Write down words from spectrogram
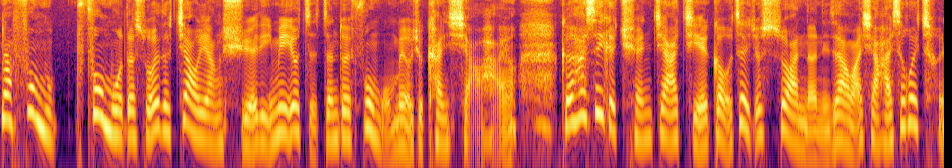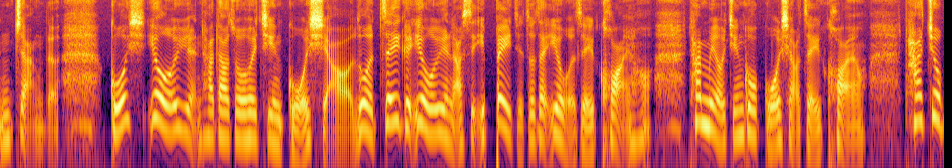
那父母父母的所谓的教养学里面又只针对父母，没有去看小孩哦。可是它是一个全家结构，这也就算了，你知道吗？小孩是会成长的。国幼儿园他到时候会进国小，如果这个幼儿园老师一辈子都在幼儿这一块哈，他没有经过国小这一块哦，他就。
